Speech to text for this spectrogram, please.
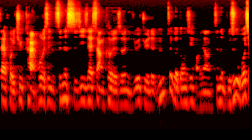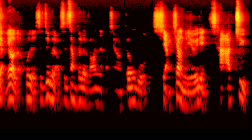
再回去看，或者是你真的实际在上课的时候，你就会觉得，嗯，这个东西好像真的不是我想要的，或者是这个老师上课的方式好像跟我想象的有一点差距，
